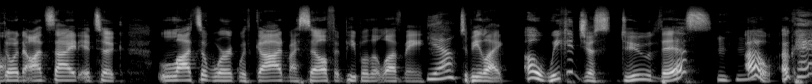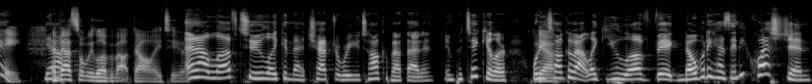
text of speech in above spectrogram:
a going to Onsite. It took lots of work with God, myself, and people that love me yeah. to be like, oh, we could just do this. Mhm. Oh, okay. Yeah. And that's what we love about Dolly too. And I love to, like in that chapter where you talk about that in, in particular, where Yeah. you talk about like you love big. Nobody has any question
